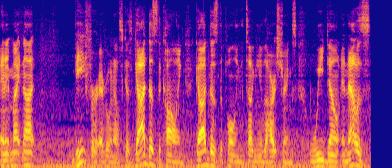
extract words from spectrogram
And it might not be for everyone else because god does the calling god does the pulling the tugging of the heartstrings. We don't. And that was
